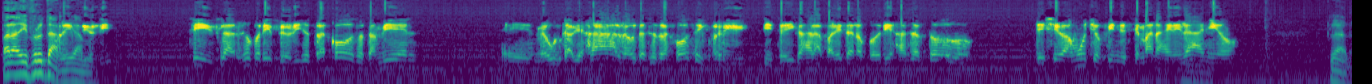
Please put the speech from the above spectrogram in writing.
Para disfrutar, digamos. Sí, claro, yo por ahí priorizo otras cosas también. Eh, me gusta viajar, me gusta hacer otras cosas y por ahí si te dedicas a la paleta no podrías hacer todo. Te lleva muchos fines de semana en el año Claro.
